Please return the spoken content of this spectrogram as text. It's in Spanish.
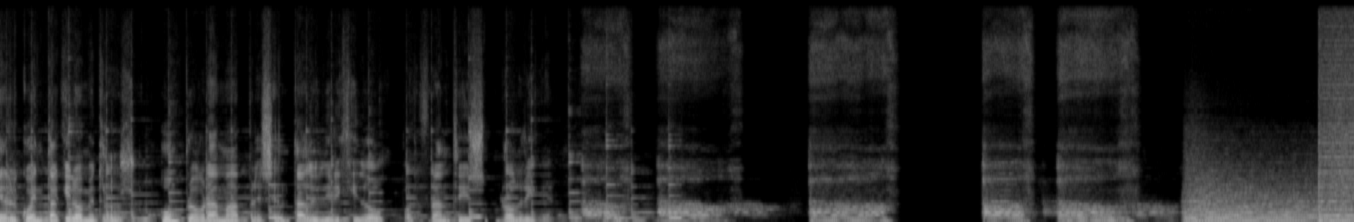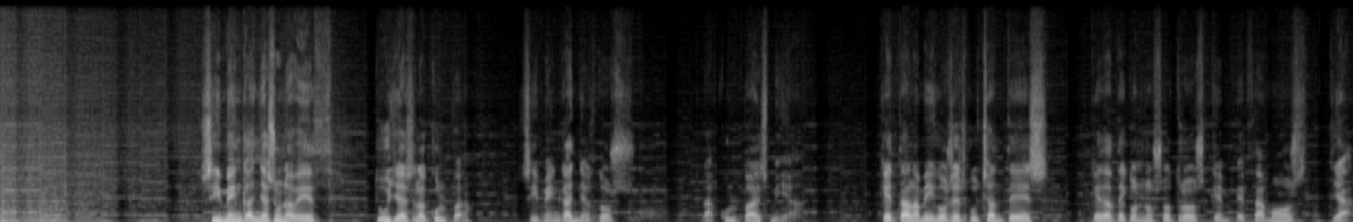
El Cuenta Kilómetros, un programa presentado y dirigido por Francis Rodríguez. Si me engañas una vez, tuya es la culpa. Si me engañas dos, la culpa es mía. ¿Qué tal amigos escuchantes? Quédate con nosotros que empezamos ya.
